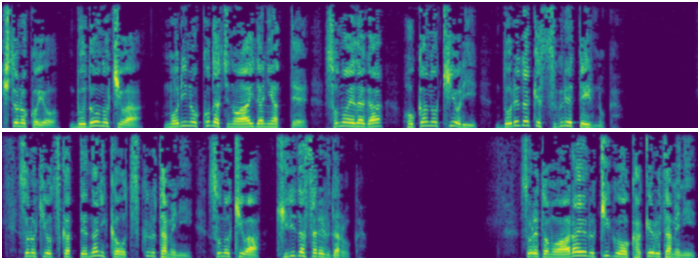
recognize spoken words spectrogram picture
人の子よ、葡萄の木は森の木立の間にあって、その枝が他の木よりどれだけ優れているのか。その木を使って何かを作るために、その木は切り出されるだろうか。それともあらゆる器具をかけるために、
